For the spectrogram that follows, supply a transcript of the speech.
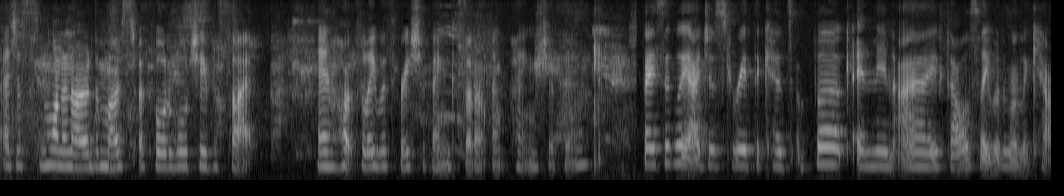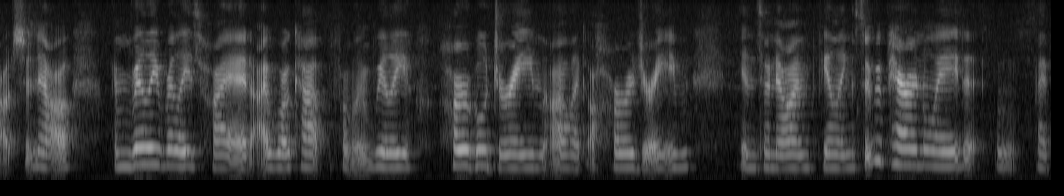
I just want to know the most affordable, cheapest site. And hopefully with free shipping because I don't like paying shipping. Basically, I just read the kids a book and then I fell asleep with them on the couch. So now I'm really, really tired. I woke up from a really horrible dream, or like a horror dream. And so now I'm feeling super paranoid. I,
